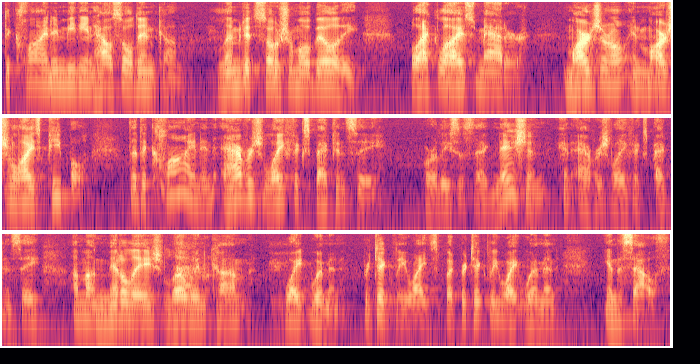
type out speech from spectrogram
decline in median household income, limited social mobility, Black Lives Matter, marginal and marginalized people, the decline in average life expectancy, or at least a stagnation in average life expectancy among middle-aged, low-income white women, particularly whites, but particularly white women in the South.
